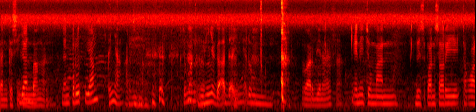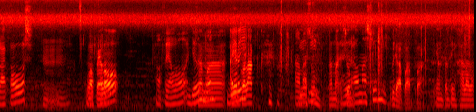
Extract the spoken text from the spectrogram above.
dan keseimbangan. dan perut yang Kenyang harusnya. Cuman mie gak ada ini aduh hmm, luar biasa. ini cuman disponsori coklatos Hmm. Wafer, Ovelo aja sama air kolak. Almasum. Sama air sum. almasum Gak apa-apa. Yang penting halal.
